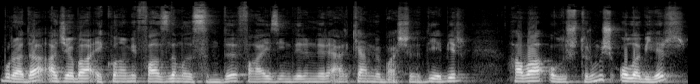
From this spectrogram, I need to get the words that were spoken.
burada acaba ekonomi fazla mı ısındı, faiz indirimleri erken mi başladı diye bir hava oluşturmuş olabilir.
